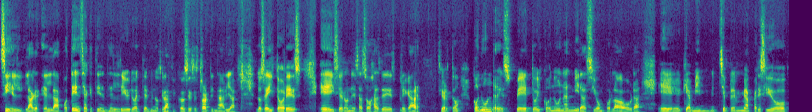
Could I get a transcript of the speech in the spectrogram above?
sí, la, la, potencia que tiene el libro en términos gráficos es extraordinaria. Los editores eh, hicieron esas hojas de desplegar ¿cierto? Con un respeto y con una admiración por la obra eh, que a mí siempre me ha parecido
